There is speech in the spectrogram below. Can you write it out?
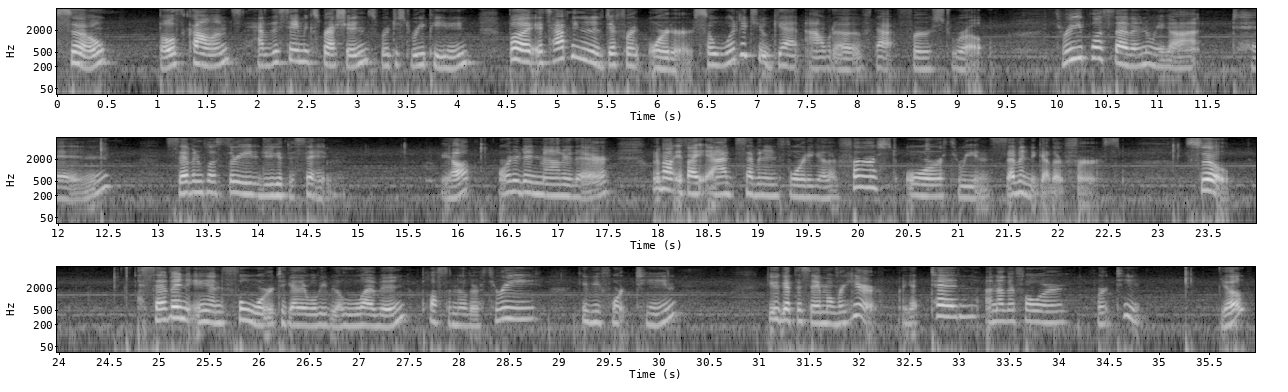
So, both columns have the same expressions, we're just repeating, but it's happening in a different order. So what did you get out of that first row? 3 plus 7, we got 10. 7 plus 3, did you get the same? Yep, order didn't matter there. What about if I add 7 and 4 together first, or 3 and 7 together first? So, 7 and 4 together will give you 11, plus another 3, give you 14. Do you get the same over here? I get 10, another 4, 14. Yep.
